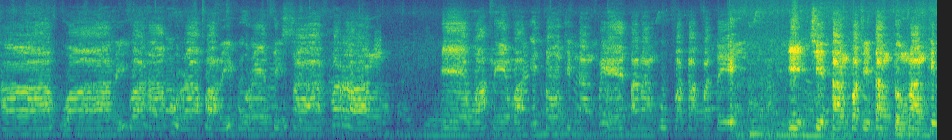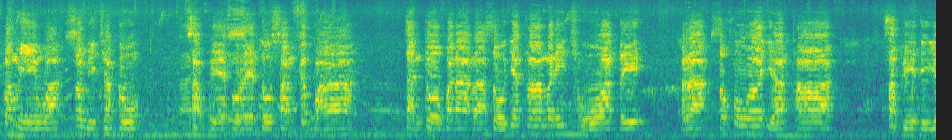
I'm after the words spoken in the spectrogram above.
ทาวาริวหาปุราปาริปุเรติสาคารัง เอวะเมวะอิโตทินังเพตานังอุปกัปปติอิชิตังปฏิตังตุมหังคิปะเมวะสมิจจตุสัพเพปุเรตุสังกปา จันโทปนาราโสยธามณิโชติระโสยธา สัพพิติโย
